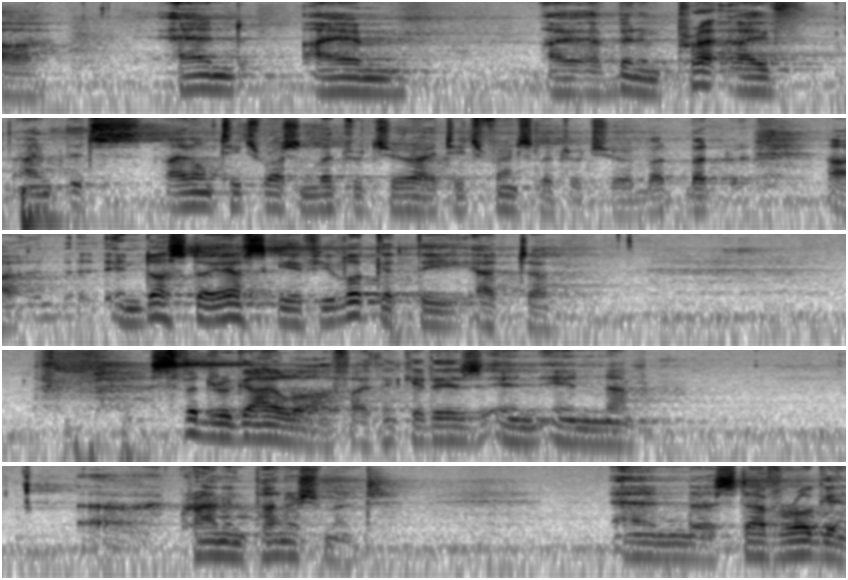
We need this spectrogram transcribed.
Uh, and I am, I have been impressed, I've, I don't teach Russian literature, I teach French literature, but, but uh, in Dostoevsky, if you look at the, at uh, Svidrigailov, I think it is, in, in uh, uh, Crime and Punishment, and uh, Stavrogin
